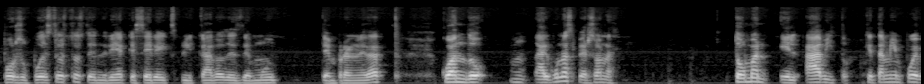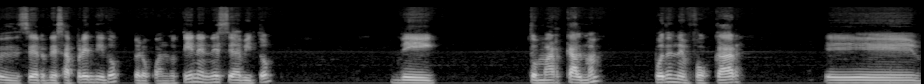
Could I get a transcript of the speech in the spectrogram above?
Por supuesto, esto tendría que ser explicado desde muy temprana edad. Cuando mm, algunas personas toman el hábito, que también puede ser desaprendido, pero cuando tienen ese hábito de tomar calma, pueden enfocar eh,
